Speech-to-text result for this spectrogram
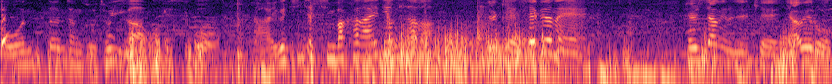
어떤 장소 저기가 오피스고 야 이건 진짜 신박한 아이디어긴 하다. 이렇게 해변에 헬스장을 이렇게 야외로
